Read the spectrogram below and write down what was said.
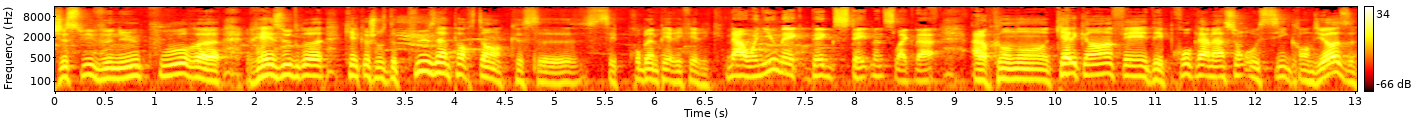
Je suis venu pour euh, résoudre quelque chose de plus important que ce- ces problèmes périphériques. Now, when you make big statements like that, Alors quand quelqu'un fait des proclamations aussi grandioses,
